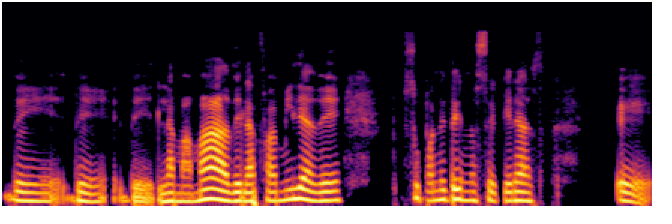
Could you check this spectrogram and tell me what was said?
de, de, de la mamá, de la familia, de, suponete no sé, que eras eh,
